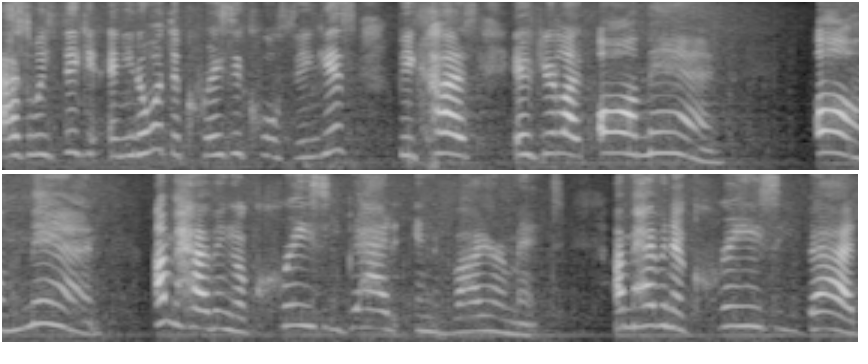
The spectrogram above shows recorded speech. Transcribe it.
As we think, and you know what the crazy cool thing is? Because if you're like, oh man, oh man, I'm having a crazy bad environment, I'm having a crazy bad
